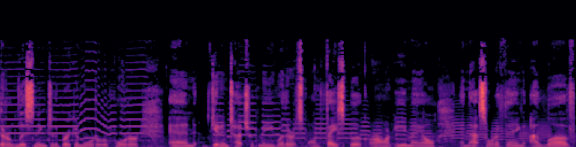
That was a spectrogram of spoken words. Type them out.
that are listening to the Brick and Mortar Reporter and get in touch with me, whether it's on Facebook or on email and that sort of thing. I love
